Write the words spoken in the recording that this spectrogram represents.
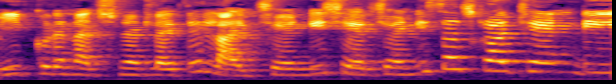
మీకు కూడా నచ్చినట్లయితే లైక్ చేయండి షేర్ చేయండి సబ్స్క్రైబ్ చేయండి.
